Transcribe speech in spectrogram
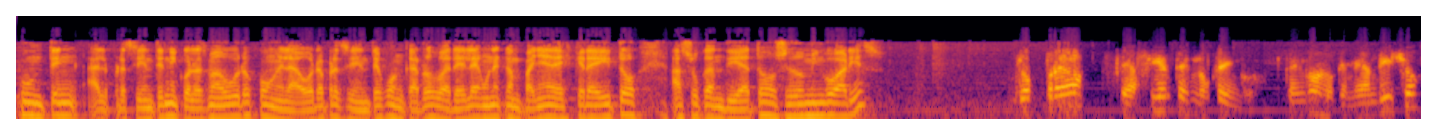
junten al presidente Nicolás Maduro con el ahora presidente Juan Carlos Varela en una campaña de descrédito a su candidato José Domingo Arias? Yo pruebas fehacientes no tengo, tengo lo que me han dicho,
